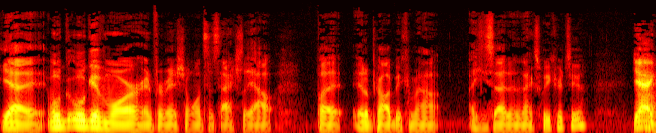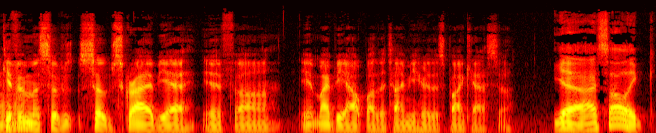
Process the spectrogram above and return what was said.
yeah, we'll we'll give more information once it's actually out. But it'll probably come out. He said in the next week or two. Yeah, give Um, him a sub- subscribe. Yeah, if uh, it might be out by the time you hear this podcast. So Yeah, I saw like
